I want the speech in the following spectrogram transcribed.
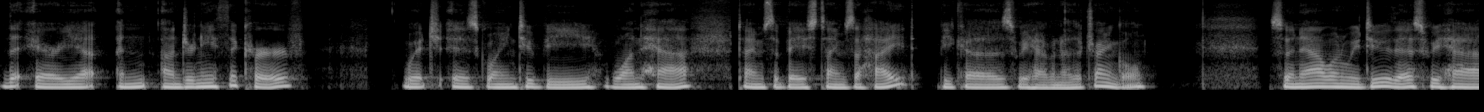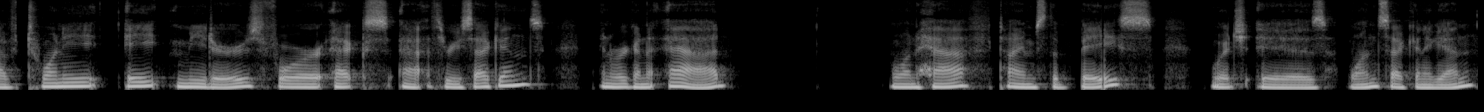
the area underneath the curve, which is going to be one half times the base times the height because we have another triangle. So now when we do this, we have 28 meters for x at three seconds, and we're gonna add one half times the base, which is one second again,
